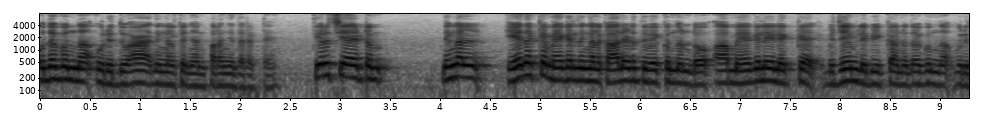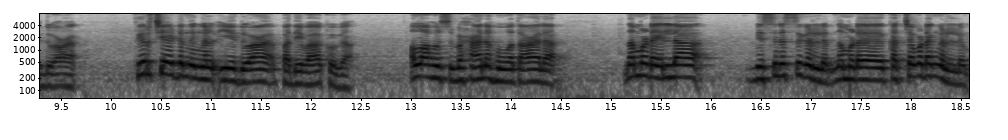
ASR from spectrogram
ഉതകുന്ന ഒരു ദുആ നിങ്ങൾക്ക് ഞാൻ പറഞ്ഞു തരട്ടെ. തീർച്ചയായിട്ടും നിങ്ങൾ ഏതൊക്കെ മേഖല നിങ്ങൾ കാലെടുത്ത് വെക്കുന്നുണ്ടോ ആ മേഖലയിലൊക്കെ വിജയം ലഭിക്കാൻ ഉതകുന്ന ഒരു ദുആ. തീർച്ചയായിട്ടും നിങ്ങൾ ഈ ദുആ പതിവാക്കുക. അള്ളാഹു സുബാനഹുവ താല നമ്മുടെ എല്ലാ ബിസിനസ്സുകളിലും നമ്മുടെ കച്ചവടങ്ങളിലും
